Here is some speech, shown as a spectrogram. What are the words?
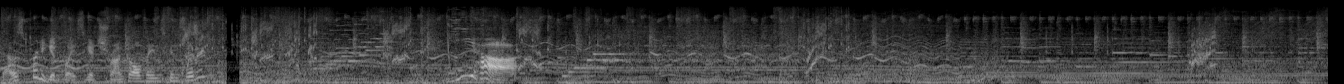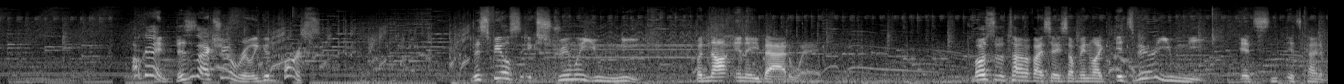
That was a pretty good place to get shrunk, all things considered. Yeehaw! Okay, this is actually a really good course. This feels extremely unique, but not in a bad way. Most of the time if I say something like, it's very unique, it's it's kind of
